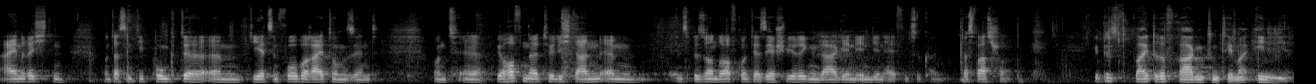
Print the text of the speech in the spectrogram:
einrichten. Und das sind die Punkte, ähm, die jetzt in Vorbereitung sind. Und äh, wir hoffen natürlich dann, ähm, insbesondere aufgrund der sehr schwierigen Lage in Indien, helfen zu können. Das war es schon. Gibt es weitere Fragen zum Thema Indien?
